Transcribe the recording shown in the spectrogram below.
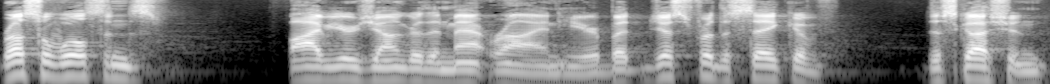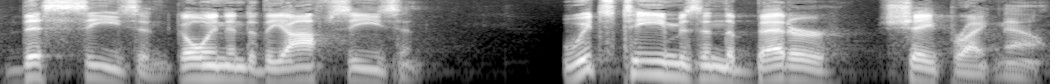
Russell Wilson's five years younger than Matt Ryan here, but just for the sake of discussion, this season, going into the off season, which team is in the better shape right now?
